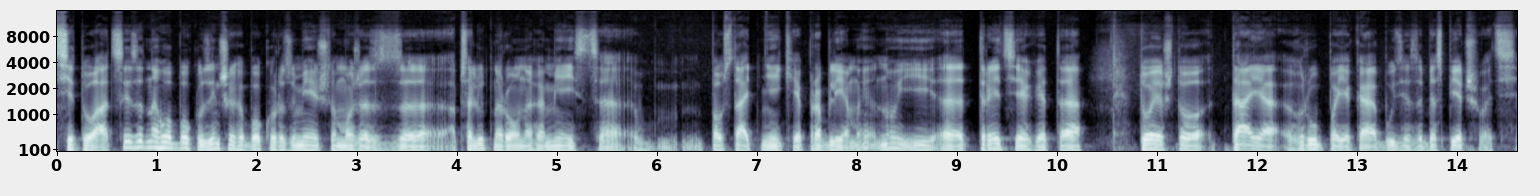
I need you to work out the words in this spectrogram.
сітуацыі з аднаго боку з іншага боку разумеюць што можа з абсалютна роўнага месяца паўстаць нейкія праблемы. Ну і трэцяе гэта тое што тая група якая будзе забяспечваць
